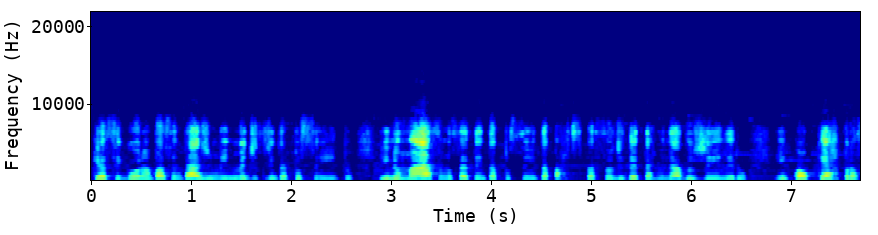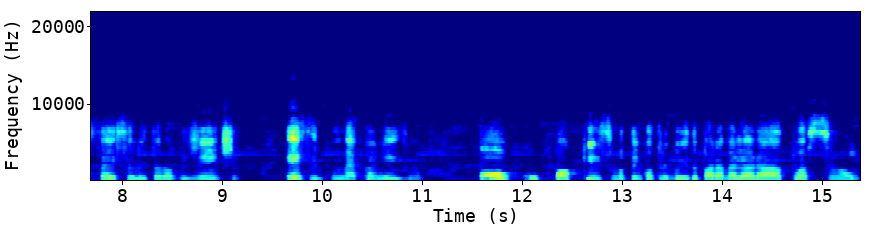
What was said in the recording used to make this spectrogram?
que assegura uma porcentagem mínima de 30% e no máximo 70% a participação de determinado gênero em qualquer processo eleitoral vigente, esse mecanismo pouco, pouquíssimo tem contribuído para melhorar a atuação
